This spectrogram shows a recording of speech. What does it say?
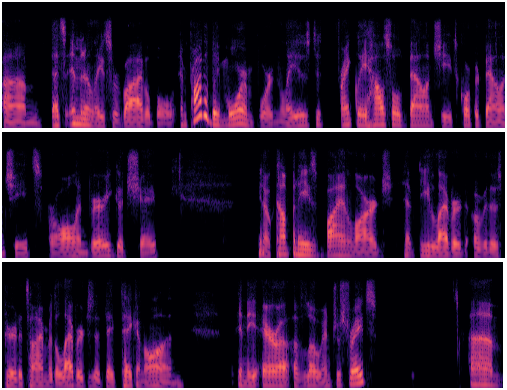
um, that's eminently survivable. And probably more importantly is that frankly, household balance sheets, corporate balance sheets are all in very good shape you know, companies by and large have delevered over this period of time or the leverage that they've taken on in the era of low interest rates um,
